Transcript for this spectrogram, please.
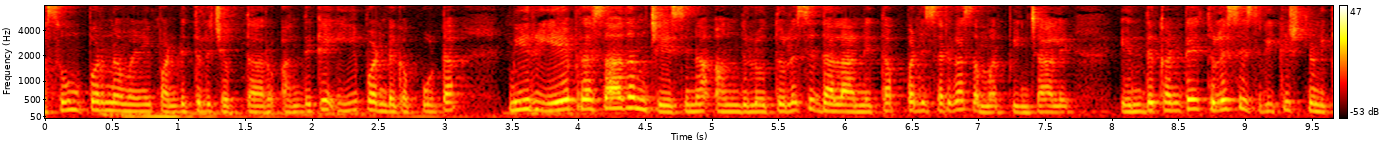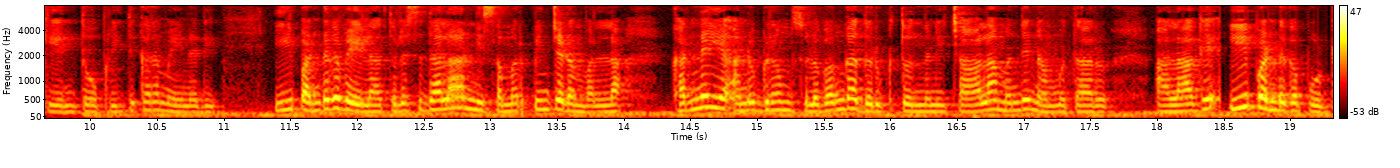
అసంపూర్ణమని పండితులు చెప్తారు. అందుకే ఈ పండుగ పూట మీరు ఏ ప్రసాదం చేసినా అందులో తులసి దళాన్ని తప్పనిసరిగా సమర్పించాలి. ఎందుకంటే తులసి శ్రీకృష్ణునికి ఎంతో ప్రీతికరమైనది. ఈ పండుగ వేళ తులసి దళాన్ని సమర్పించడం వల్ల కన్నయ్య అనుగ్రహం సులభంగా దొరుకుతుందని చాలామంది నమ్ముతారు. అలాగే ఈ పండుగ పూట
